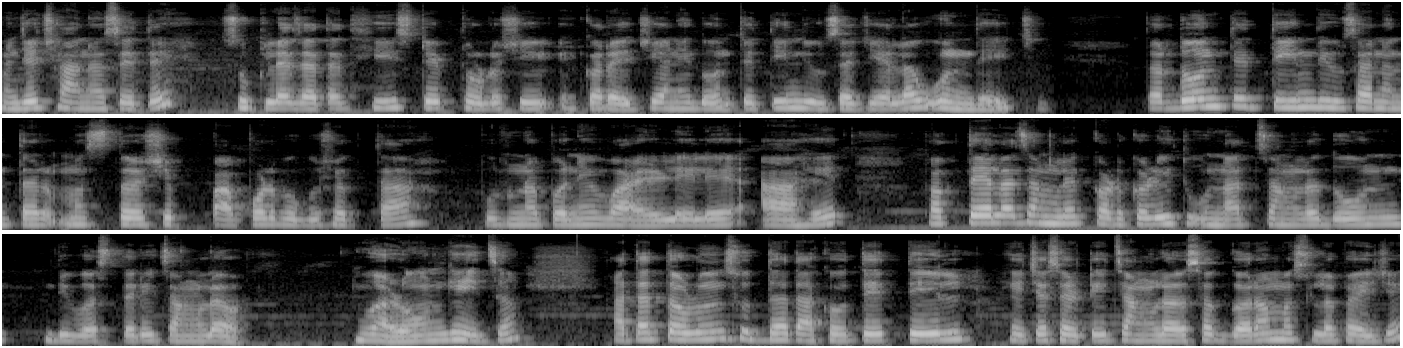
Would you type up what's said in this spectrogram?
म्हणजे छान असे ते सुकल्या जातात. ही स्टेप थोडीशी करायची आणि दोन ते तीन दिवसाची याला ऊन द्यायची. तर दोन ते तीन दिवसानंतर मस्त असे पापड बघू शकता. पूर्णपणे वाळलेले आहेत. फक्त याला चांगलं कडकडीत उन्हात चांगलं दोन दिवस तरी चांगलं वाळवून घ्यायचं. आता तळूनसुद्धा दाखवते तेल ह्याच्यासाठी चांगलं असं गरम असलं पाहिजे.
